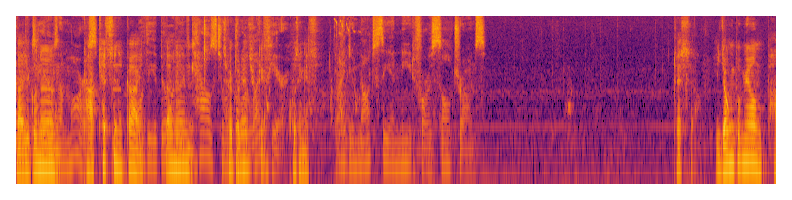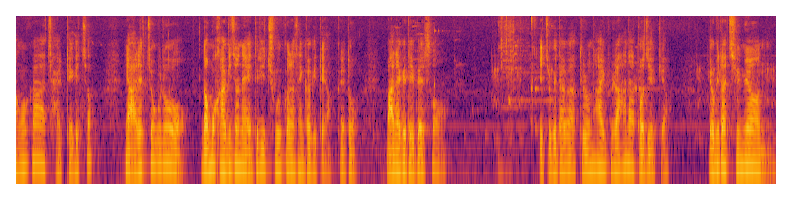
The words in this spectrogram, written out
자 이거는. 다 캤으니까 일단은 endure 해줄게요. 고생했어. 됐어요 이 정도면 방어가 잘 되겠죠? 이 아래쪽으로 넘어가기 전에 애들이 죽을 거라 생각이 돼요 그래도 만약에 대비해서 이쪽에다가 드론 하이브를 하나 더 지을게요. 여기다 지으면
